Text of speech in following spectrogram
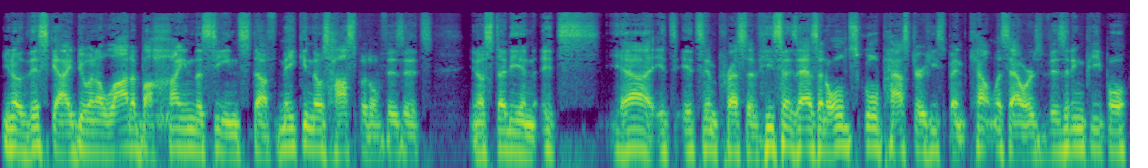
you know, this guy doing a lot of behind the scenes stuff, making those hospital visits, you know, studying. It's, yeah, it's, it's impressive. He says as an old school pastor, he spent countless hours visiting people,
